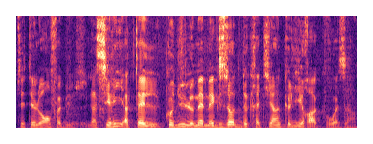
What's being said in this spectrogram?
C'était Laurent Fabius. La Syrie a-t-elle connu le même exode de chrétiens que l'Irak voisin?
